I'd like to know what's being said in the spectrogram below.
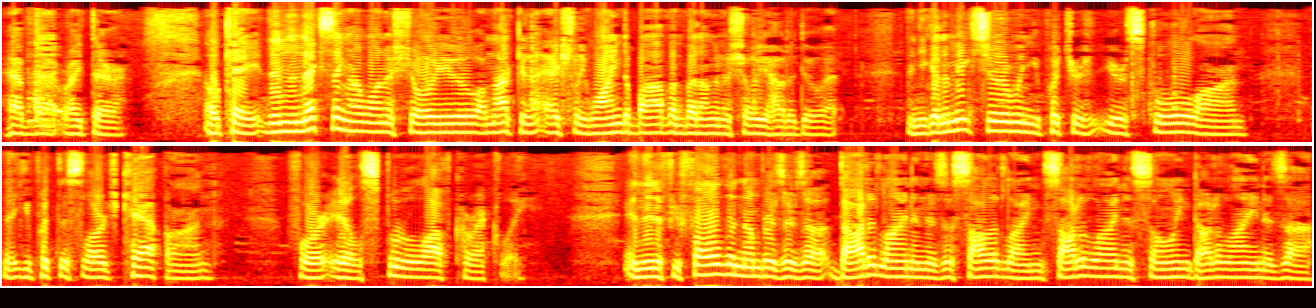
have that right there. Okay, then the next thing I want to show you, I'm not going to actually wind a bobbin, but I'm going to show you how to do it. And you got to make sure when you put your, your spool on that you put this large cap on for it'll spool off correctly. And then if you follow the numbers, there's a dotted line and there's a solid line. Solid line is sewing, dotted line is uh,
